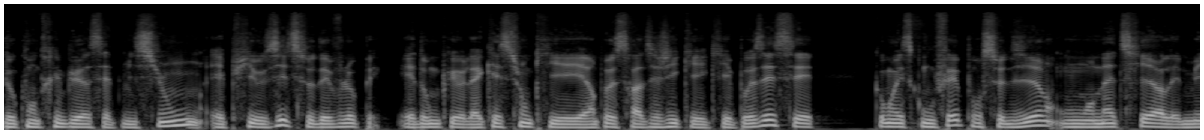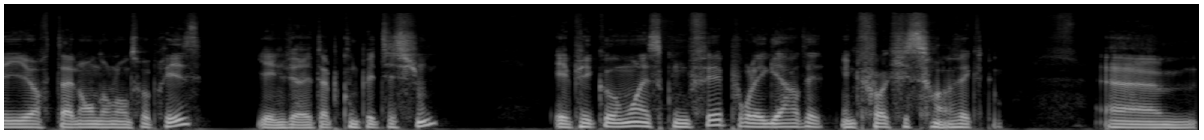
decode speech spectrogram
de contribuer à cette mission et puis aussi de se développer. Et donc, euh, la question qui est un peu stratégique et qui est posée, c'est comment est-ce qu'on fait pour se dire on attire les meilleurs talents dans l'entreprise? Il y a une véritable compétition. Et puis, comment est-ce qu'on fait pour les garder une fois qu'ils sont avec nous? Euh,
